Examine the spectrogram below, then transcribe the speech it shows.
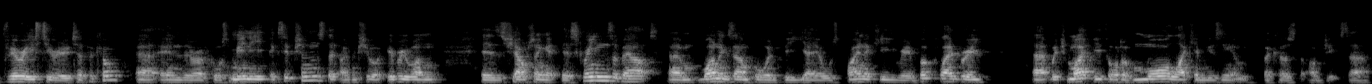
very stereotypical, uh, and there are, of course, many exceptions that I'm sure everyone is shouting at their screens about. Um, one example would be Yale's Beinecke Rare Book Library, uh, which might be thought of more like a museum because the objects are,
